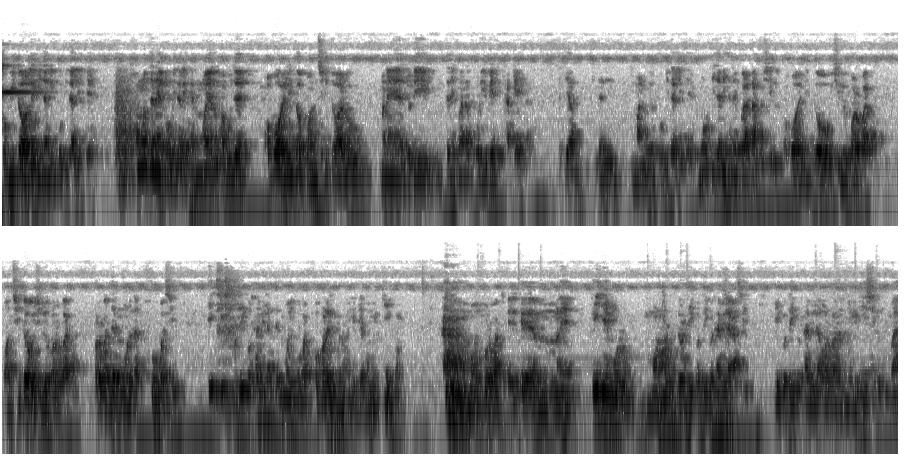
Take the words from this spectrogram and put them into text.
কবিতা হ'লে কিজানি কবিতা লিখে। অসমত যেনেকৈ কবিতা লিখে মই আৰু ভাবোঁ যে অৱহেলিত বঞ্চিত আৰু মানে যদি তেনেকুৱা এটা পৰিৱেশ থাকে তেতিয়া কিজানি মানুহে কবিতা লিখে। মোৰ কিজানি সেনেকুৱা এটা হৈছিল। অৱহেলিতও হৈছিলোঁ ক'ৰবাত বঞ্চিত হৈছিলোঁ ক'ৰবাত ক'ৰবাত যেন মোৰ এটা সুখ আছিল। এই এই গোটেই কথাবিলাক যেন মই ক'ৰবাত ক'ব লাগিব নহয় এতিয়া মই কি ক'ম? মই ক'ৰবাত মানে সেই যে মোৰ মনৰ ভিতৰত সেই গোটেই কথাবিলাক আছিল সেই গোটেই কথাবিলাকৰ কাৰণে মই লিখিছিলোঁ বা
